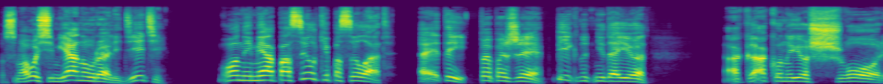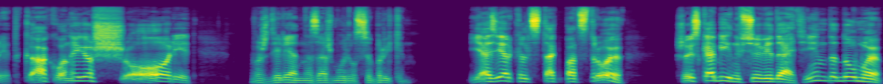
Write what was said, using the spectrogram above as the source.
У самого семья на Урале, дети. Он имя посылки посылат, а этой ППЖ пикнуть не дает. А как он ее шорит, как он ее шорит! Вожделенно зажмурился Брыкин. Я зеркальце так подстрою, что из кабины все видать. Инда думаю,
